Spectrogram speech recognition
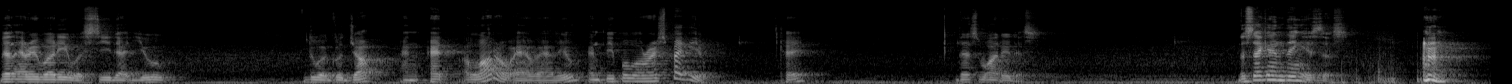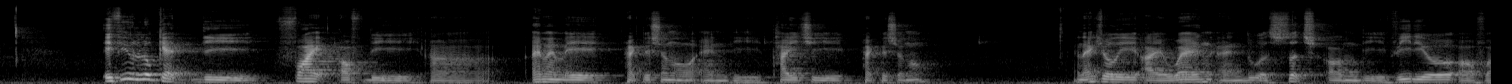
Then everybody will see that you do a good job and add a lot of air value and people will respect you. Okay? That's what it is. The second thing is this. if you look at the fight of the uh, MMA practitioner and the Tai Chi practitioner, and actually I went and do a search on the video of uh,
